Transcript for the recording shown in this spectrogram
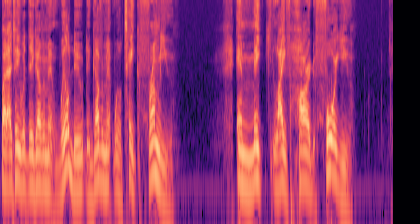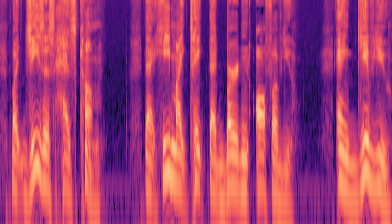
But I tell you what the government will do, the government will take from you and make life hard for you. But Jesus has come that he might take that burden off of you and give you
